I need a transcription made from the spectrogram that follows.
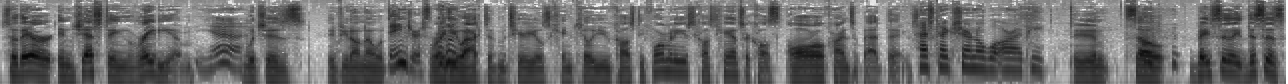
So they are ingesting radium, Yeah. which is if you don't know what Dangerous. radioactive materials can kill you, cause deformities, cause cancer, cause all kinds of bad things. Hashtag Chernobyl RIP. Um, so basically, this is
